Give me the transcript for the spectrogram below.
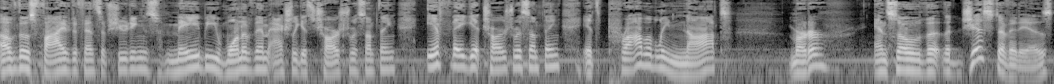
Of those five defensive shootings, maybe one of them actually gets charged with something. If they get charged with something, it's probably not murder. And so the, the gist of it is,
